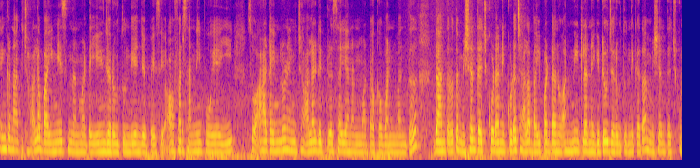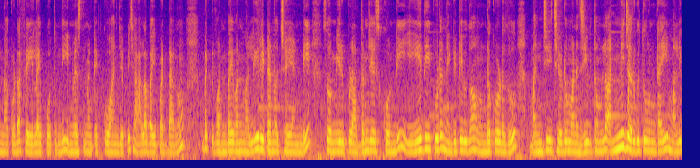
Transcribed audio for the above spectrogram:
ఇంకా నాకు చాలా భయం వేసింది అనమాట ఏం జరుగుతుంది అని చెప్పేసి ఆఫర్స్ అన్నీ పోయాయి. సో ఆ టైంలో నేను చాలా డిప్రెస్ అయ్యాను అనమాట ఒక వన్ మంత్. దాని తర్వాత మిషన్ తెచ్చుకోవడానికి కూడా చాలా భయపడ్డాను. అన్ని ఇట్లా నెగిటివ్ జరుగుతుంది కదా మిషన్ తెచ్చుకున్నా కూడా ఫెయిల్ అయిపోతుంది ఇన్వెస్ట్మెంట్ ఎక్కువ అని చెప్పి చాలా భయపడ్డాను. బట్ వన్ బై వన్ మళ్ళీ రిటర్న్ వచ్చాయండి. సో మీరు ఇప్పుడు అర్థం చేసుకోండి ఏది కూడా నెగిటివ్గా ఉండకూడదు. మంచి చెడు మన జీవితంలో అన్నీ జరుగుతూ ఉంటాయి. మళ్ళీ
